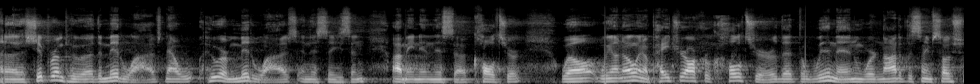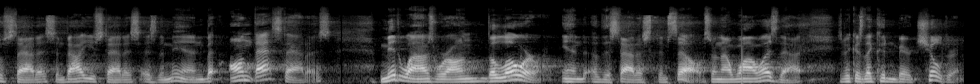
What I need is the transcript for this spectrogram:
uh, Puah, the midwives. Now, who are midwives in this season? I mean, in this uh, culture? Well, we know in a patriarchal culture that the women were not at the same social status and value status as the men, but on that status, midwives were on the lower end of the status themselves. So now, why was that? It's because they couldn't bear children.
